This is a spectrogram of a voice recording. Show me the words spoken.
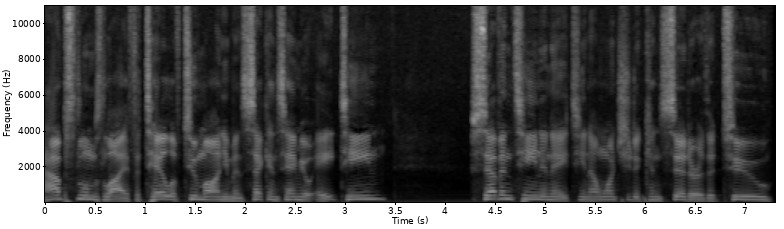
Absalom's life, a tale of two monuments, 2 Samuel 18, 17 and 18. I want you to consider the two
